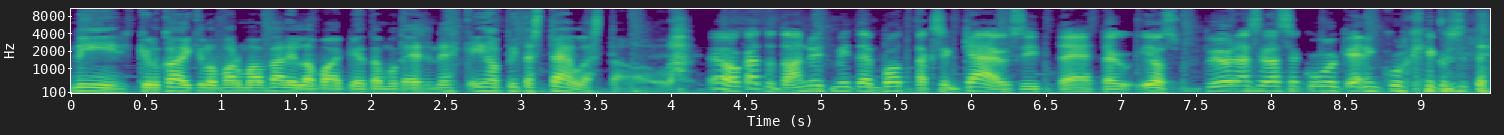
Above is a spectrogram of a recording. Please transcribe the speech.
niin, kyllä kaikilla on varmaan välillä vaikeaa, mutta ei sen ehkä ihan pitäisi tällaista olla. Joo, katsotaan nyt, miten Bottaksen käy sitten, että jos pyörän selässä kulkee, niin kulkeeko sitten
